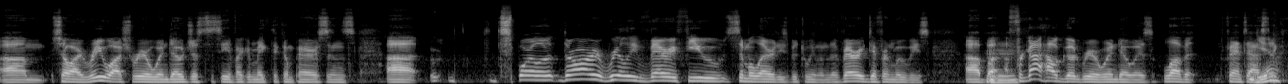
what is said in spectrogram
Um, so I rewatched Rear Window just to see if I could make the comparisons. Uh, spoiler: there are really very few similarities between them. They're very different movies. Uh, but I forgot how good Rear Window is. Love it. Fantastic. Yeah.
